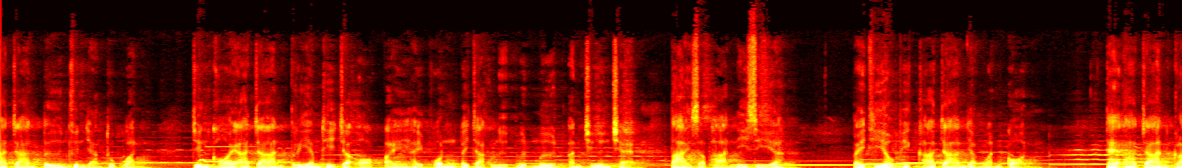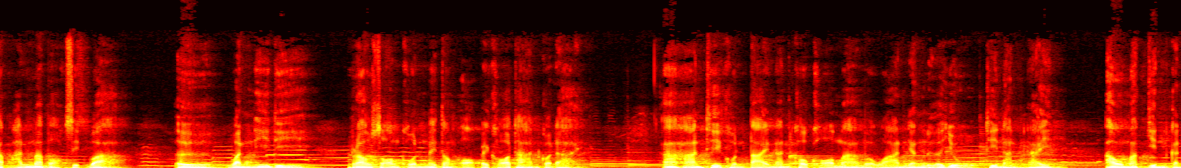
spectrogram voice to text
อาจารย์ตื่นขึ้นอย่างทุกวัน จึงคอยอาจารย์เตรียมที่จะออกไปให้พ้นไปจากหลืบมืดมืดอันชื้นแฉะใต้สะพานนี้เสีย ไปเที่ยวพิกขาจารย์อย่างวันก่อน แต่อาจารย์กลับหันมาบอกสิทธิ์ว่า เออ วันนี้ดี เราสองคนไม่ต้องออกไปขอทานก็ได้ อาหารที่คนตายนั้นเขาขอมาเมื่อวานยังเหลืออยู่ที่นั่นไง เอามากินกัน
